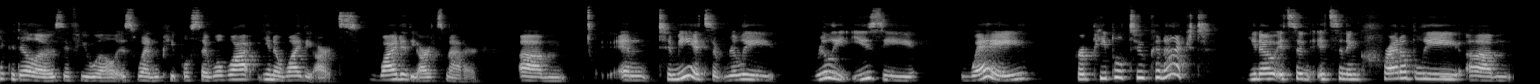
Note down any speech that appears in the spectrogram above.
picadillos if you will is when people say well why you know why the arts? Why do the arts matter? Um, and to me it's a really really easy way for people to connect. You know, it's an it's an incredibly um,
